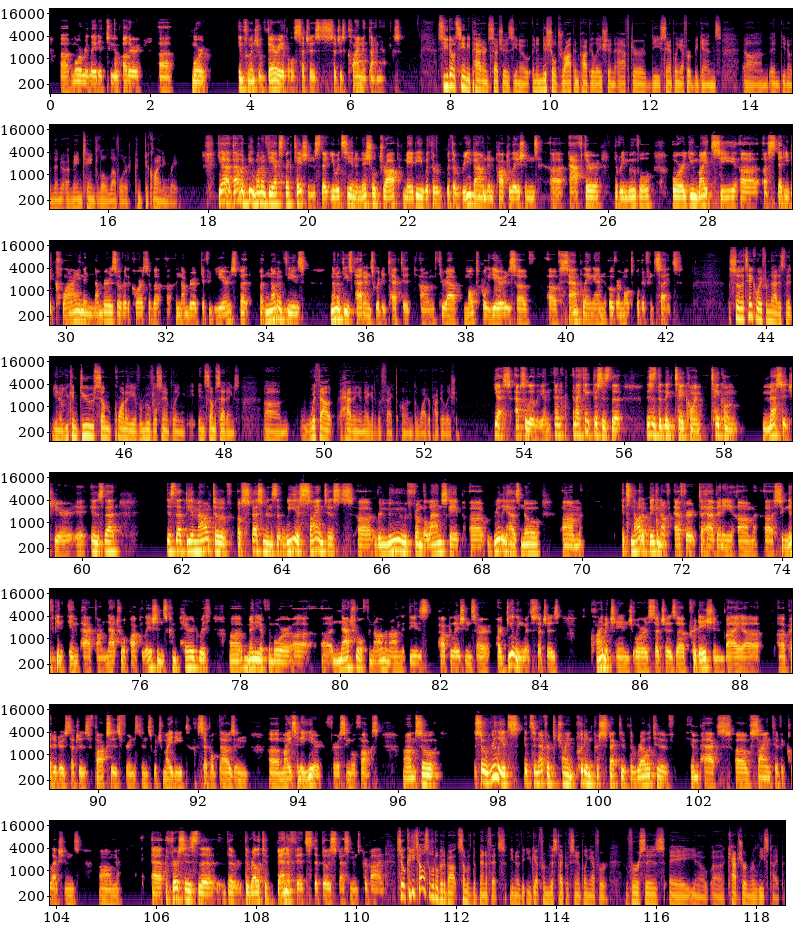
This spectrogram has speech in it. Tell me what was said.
more related to other more influential variables such as such as climate dynamics. So you don't see any patterns such as you know an initial drop in population after the sampling effort begins, um, and you know and then a maintained low level or declining rate. Yeah, that would be one of the expectations that you would see an initial drop, maybe with a with a rebound in populations uh, after the removal, or you might see uh, a steady decline in numbers over the course of a, a, number of different years. But but none of these none of these patterns were detected um, throughout multiple years of of sampling and over multiple different sites. So the takeaway from that is that you know you can do some quantity of removal sampling in some settings um, without having a negative effect on the wider population. Yes, absolutely, and and and I think this is the this is the big take home take home message here is that is that the amount of, of specimens that we as scientists uh, remove from the landscape uh, really has no um, it's not a big enough effort to have any um, uh, significant impact on natural populations compared with uh, many of the more uh, uh natural phenomenon that these populations are, are dealing with, such as climate change or such as uh, predation by uh, predators such as foxes, for instance, which might eat several thousand mice in a year for a single fox. Um, so so really it's it's an effort to try and put in perspective the relative impacts of scientific collections um, uh, versus the, the, the relative benefits that those specimens provide. So, could you tell us a little bit about some of the benefits you know that you get from this type of sampling effort versus a you know uh, capture and release type?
